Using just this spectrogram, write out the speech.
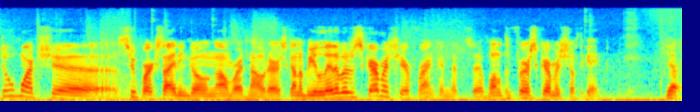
too much uh, super exciting going on right now. There's going to be a little bit of skirmish here, Frank, and that's uh, one of the first skirmishes of the game. Yep.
